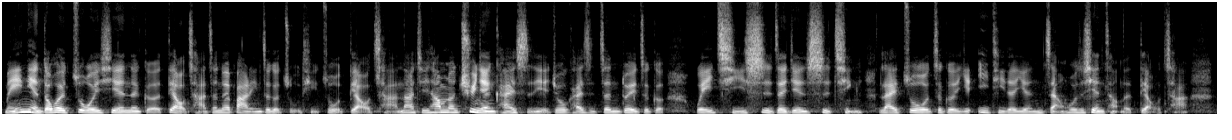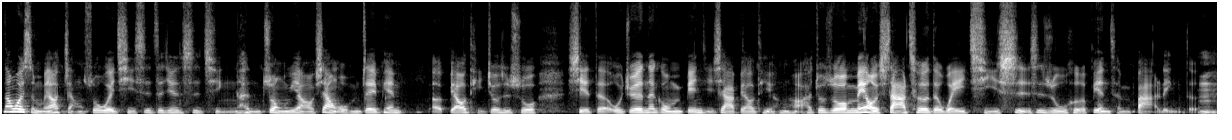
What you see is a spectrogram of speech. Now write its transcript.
每一年都会做一些那个调查，针对霸凌这个主题做调查。那其实他们去年开始也就开始针对这个微歧视这件事情来做这个议题的延展或是现场的调查。那为什么要讲说微歧视这件事情很重要？像我们这一篇。呃，标题就是说写的，我觉得那个我们编辑下标题很好，他就说没有刹车的围棋士是如何变成霸凌的。嗯，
